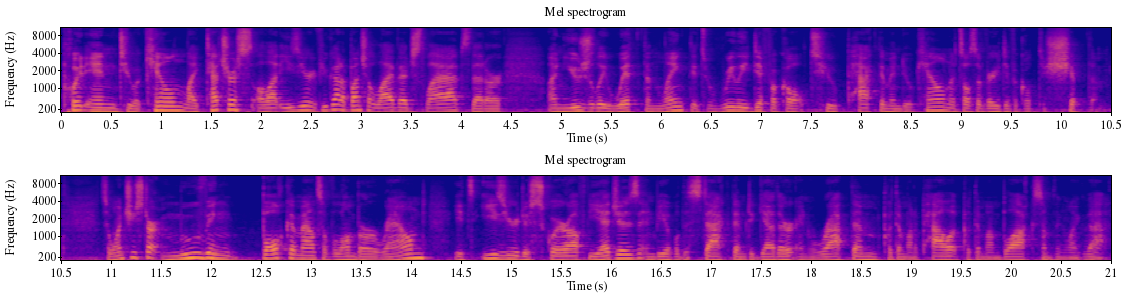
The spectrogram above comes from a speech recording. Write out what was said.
put into a kiln like Tetris a lot easier. If you've got a bunch of live edge slabs that are unusually width and length, it's really difficult to pack them into a kiln. It's also very difficult to ship them. So once you start moving bulk amounts of lumber around, it's easier to square off the edges and be able to stack them together and wrap them, put them on a pallet, put them on blocks, something like that.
